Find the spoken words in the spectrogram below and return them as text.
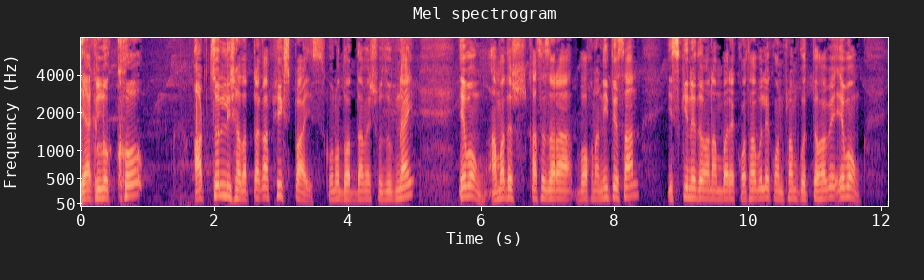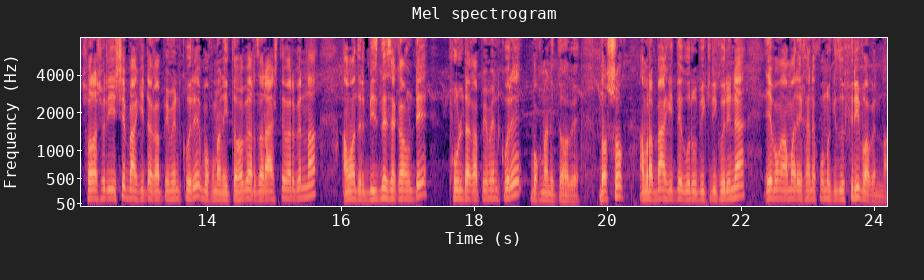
এক লক্ষ আটচল্লিশ হাজার টাকা ফিক্সড প্রাইস কোনো দরদামের সুযোগ নাই। এবং আমাদের কাছে যারা বকনা নিতে চান, স্ক্রিনে দেওয়া নাম্বারে কথা বলে কনফার্ম করতে হবে এবং সরাসরি এসে বাকি টাকা পেমেন্ট করে বকনা নিতে হবে। আর যারা আসতে পারবেন না, আমাদের বিজনেস অ্যাকাউন্টে ফুল টাকা পেমেন্ট করে বকনা নিতে হবে। দর্শক, আমরা বাকিতে গরু বিক্রি করি না এবং আমার এখানে কোনো কিছু ফ্রি পাবেন না।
